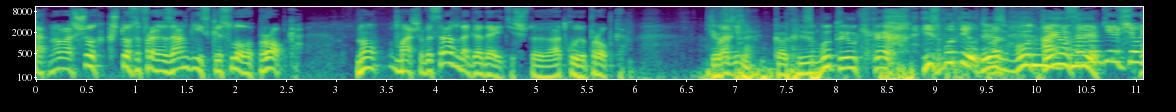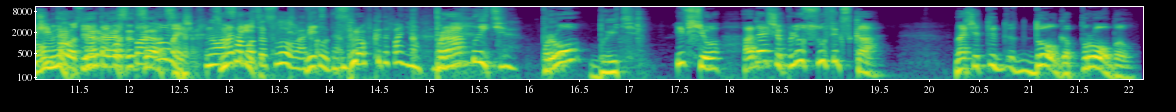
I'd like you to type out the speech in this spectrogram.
Так, ну а что, что за, за английское слово пробка? Ну, Маша, вы сразу догадаетесь, что откуда пробка? Как Владимир. Как из бутылки, как? Из бутылки. Из бутылки. А на самом деле все очень просто. Вот так вот подумаешь. Ну, а само-то слово откуда? Пробка-то понятно. Пробыть. Пробыть. И все. А дальше плюс суффикс «к». Значит, ты долго пробыл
